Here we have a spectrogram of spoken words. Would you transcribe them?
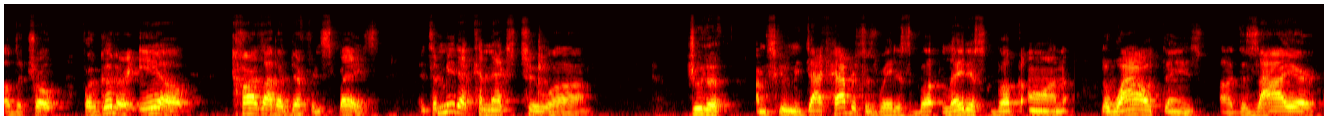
of the trope, for good or ill, carves out a different space. And to me, that connects to um, Judith, um, excuse me, Jack Halberstam's latest book, latest book on the wild things, uh, desire,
